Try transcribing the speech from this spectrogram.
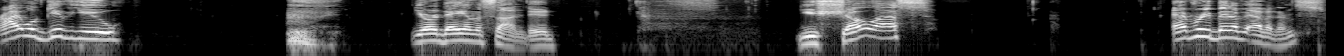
I will give you your day in the sun, dude. You show us every bit of evidence,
